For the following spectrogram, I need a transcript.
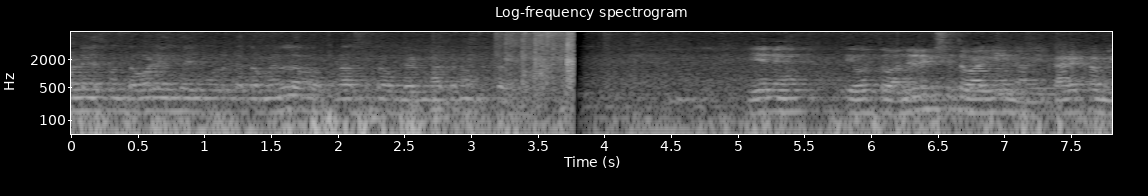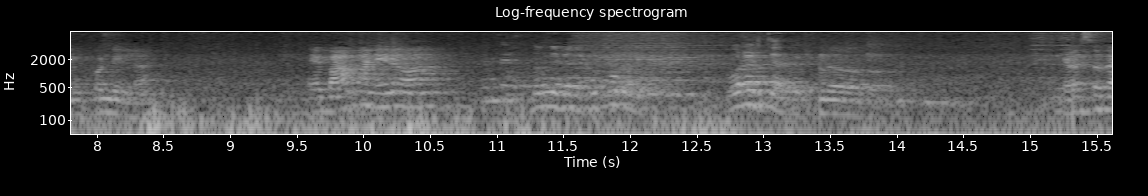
ಒಳ್ಳೆಯ ಹೆಸರನ್ನು ತಗೊಳ್ಳಿ ಅಂತ ಈ ಮೂಲಕ ತಮ್ಮೆಲ್ಲ ಪ್ರಾಸ್ತುತ ಒಂದೆರಡು ಮಾತನ್ನು ಮುಗಿಸ್ತಾ ಇದ್ದೀನಿ. ಏನು? ಇವತ್ತು ಅನಿರೀಕ್ಷಿತವಾಗಿ ನಾವು ಈ ಕಾರ್ಯಕ್ರಮ ಇಟ್ಕೊಂಡಿಲ್ಲ. ಏ ಬಾಮ ನೀನು? ಓಡಾಡ್ತಾ ಇರ್ಬೇಕು ಒಂದು ಕೆಲಸದ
